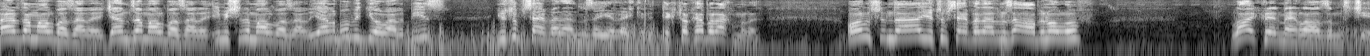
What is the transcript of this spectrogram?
Bərdə mal bazarı, Gəncə mal bazarı, İmişli mal bazarı, yəni bu videoları biz YouTube səhifələrimizə yerləşdiririk. TikTok'a buraxmırıq. Onun üçün də YouTube səhifələrimizə abunə olub like vermək lazımdır ki,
